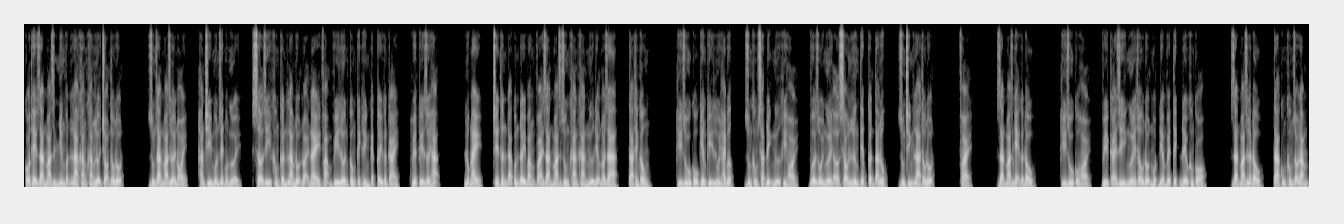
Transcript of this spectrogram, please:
Có thể dàn mạt nhưng vẫn là khăng khăng lựa chọn thấu độn. Dùng dàn mạt lời nói, hắn chỉ muốn giết một người, sở dĩ không cần làm độn loại này phạm vi lớn công kích hình cách cầy gần cái, huyết kế giới hạn. Lúc này, trên thân đã cuốn đầy băng vải dạn mạt dùng khàn khàn ngữ điệu nói ra, ta thành công. Thì dù cổ kiên kỵ lui hai bước, dùng không xác định ngữ khí hỏi, vừa rồi ngươi ở sau lưng tiếp cận ta lúc, dùng chính là thấu độn. Phải. Dạn ma nhẹ gật đầu. Thì dù cố hỏi, vì cái gì ngươi thấu độn một điểm vết tích đều không có? Dạn ma lắc đầu, ta cũng không rõ lắm.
